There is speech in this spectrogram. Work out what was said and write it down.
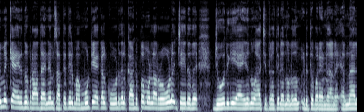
സിനിമയ്ക്കായിരുന്നു പ്രാധാന്യം. സത്യത്തിൽ മമ്മൂട്ടിയേക്കാൾ കൂടുതൽ കടുപ്പമുള്ള റോൾ ചെയ്തത് ജ്യോതികയായിരുന്നു ആ ചിത്രത്തിൽ എന്നുള്ളതും എടുത്തു പറയേണ്ടതാണ്. എന്നാൽ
